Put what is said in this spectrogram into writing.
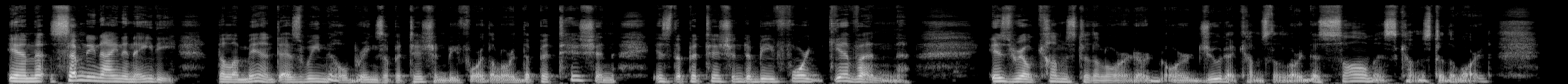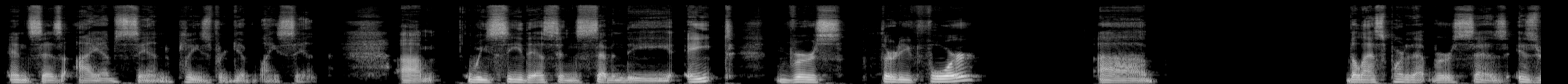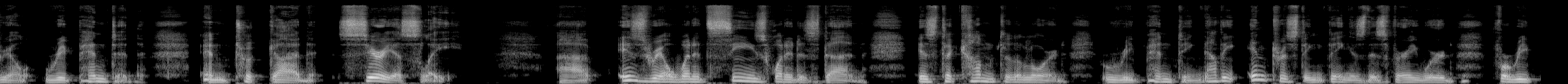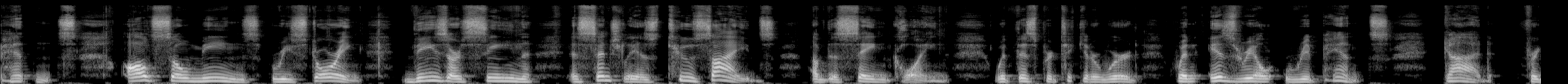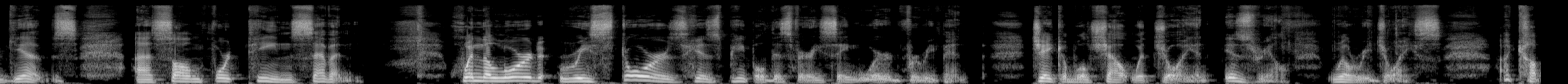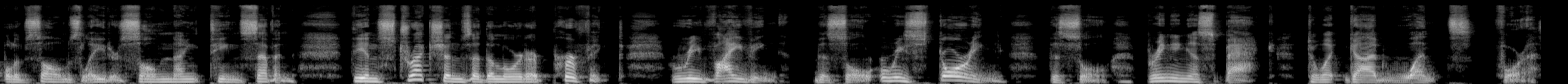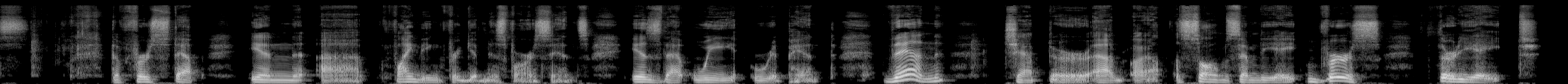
In 79 and 80, the lament, as we know, brings a petition before the Lord. The petition is the petition to be forgiven. Israel comes to the Lord or, or Judah comes to the Lord. The psalmist comes to the Lord and says, I have sinned. Please forgive my sin. Um, we see this in 78 verse 34. Uh, the last part of that verse says Israel repented and took God seriously. Uh, Israel, when it sees what it has done, is to come to the Lord repenting. Now, the interesting thing is this very word for repentance also means restoring. These are seen essentially as two sides of the same coin with this particular word. When Israel repents, God forgives. Uh, Psalm 14, 7 when the Lord restores his people, this very same word for repent, Jacob will shout with joy and Israel will rejoice. A couple of Psalms later, Psalm 19:7, the instructions of the Lord are perfect, reviving the soul, restoring the soul, bringing us back to what God wants for us. The first step in uh, finding forgiveness for our sins is that we repent. Then, chapter uh, uh, Psalm 78, verse 38.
